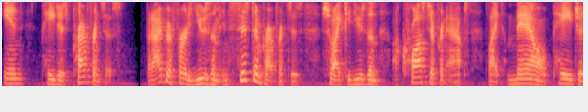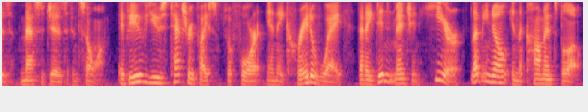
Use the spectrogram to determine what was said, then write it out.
in Pages preferences. But I prefer to use them in system preferences so I could use them across different apps like Mail, Pages, Messages, and so on. If you've used text replacements before in a creative way that I didn't mention here, let me know in the comments below.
